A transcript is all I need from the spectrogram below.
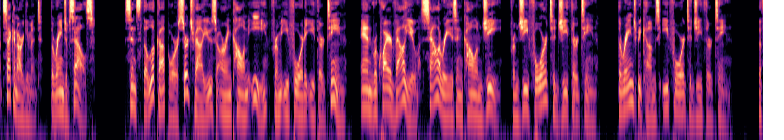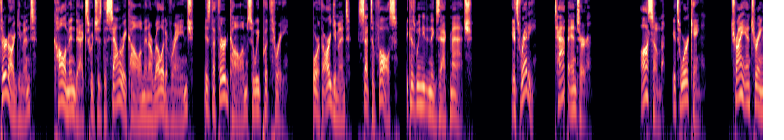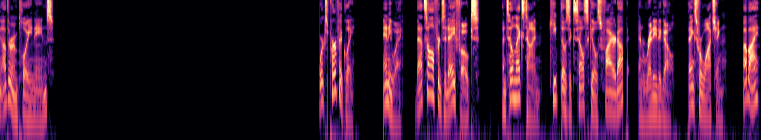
Second argument, the range of cells. Since the lookup or search values are in column E from E4 to E13, and required value, salary is in column G from G4 to G13. The range becomes E4 to G13. The third argument, column index, which is the salary column in our relative range, is the third column, so we put 3. Fourth argument, set to false, because we need an exact match. It's ready. Tap Enter. Awesome, it's working. Try entering other employee names. Works perfectly. Anyway, that's all for today, folks. Until next time, keep those Excel skills fired up and ready to go. Thanks for watching. Bye-bye.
